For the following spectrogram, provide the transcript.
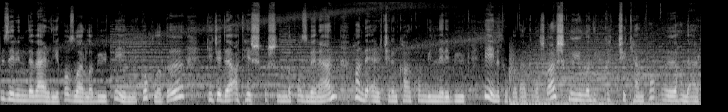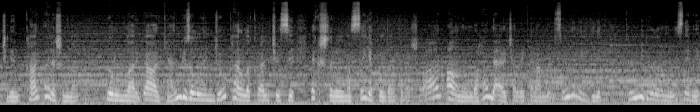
üzerinde verdiği pozlarla büyük beğeni topladı. Gecede ateş başında poz veren Hande Erçel'in kar kombinleri büyük beğeni topladı arkadaşlar. Şıklığıyla dikkat çeken e, Hande Erçel'in kar paylaşımına yorumlar yağarken güzel oyuncu Karla Kraliçesi yakıştırılması yapıldı arkadaşlar. Anında Hande Erçel ve Kerem Bürsin'le ilgili tüm videolarımı izlemek,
